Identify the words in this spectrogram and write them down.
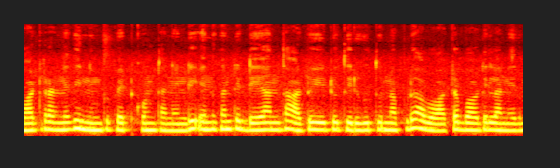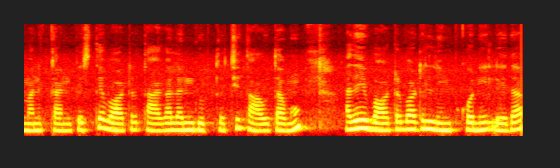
వాటర్ అనేది నింపి పెట్టుకుంటానండి. ఎందుకంటే డే అంతా అటు ఇటు తిరుగుతున్నప్పుడు ఆ వాటర్ బాటిల్ అనేది మనకి కనిపిస్తే వాటర్ తాగాలని గుర్తొచ్చి తాగుతాము. అదే వాటర్ బాటిల్ నింపుకొని లేదా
